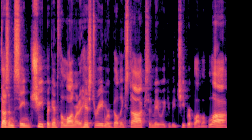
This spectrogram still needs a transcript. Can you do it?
doesn't seem cheap against the long run of history, and we're building stocks, and maybe we could be cheaper." Blah blah blah.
